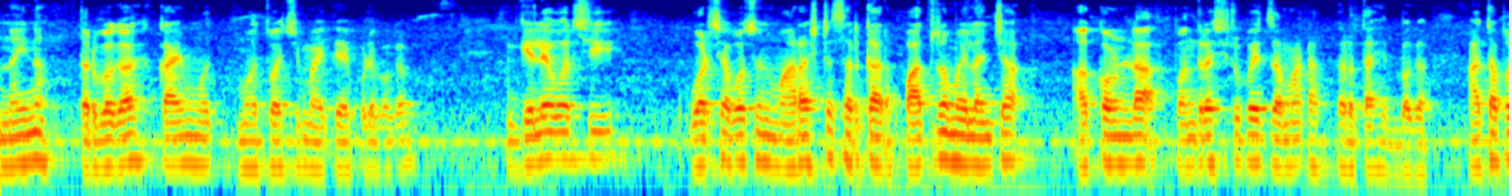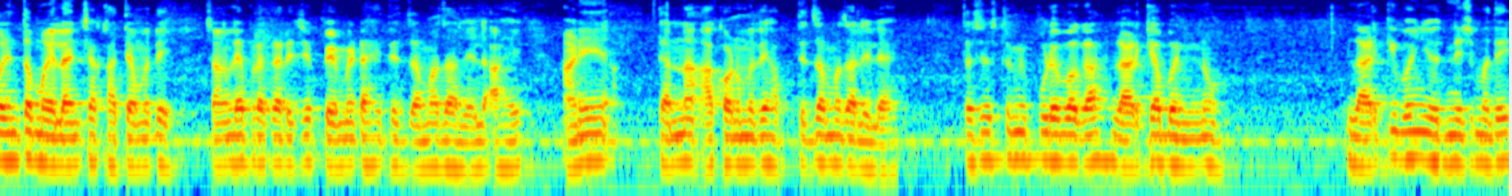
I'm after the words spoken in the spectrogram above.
नाही ना? तर बघा काय मत महत्त्वाची माहिती आहे पुढे बघा. गेल्या वर्षी वर्षापासून महाराष्ट्र सरकार पात्र महिलांच्या अकाउंटला पंधराशे रुपये जमा टाक करत आहेत बघा. आतापर्यंत महिलांच्या खात्यामध्ये चांगल्या प्रकारे जे पेमेंट आहे ते जमा झालेलं आहे. आणि त्यांना अकाउंटमध्ये हप्ते जमा झालेले आहे. तसेच तुम्ही पुढे बघा लाडक्या बहिणीनो. लाडकी बहीण योजनेमध्ये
